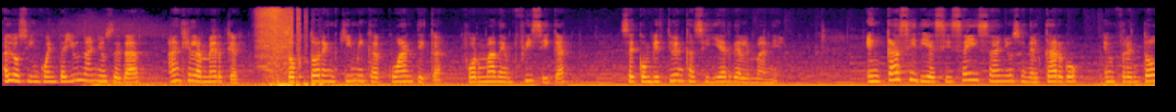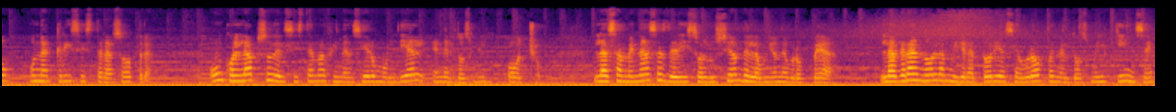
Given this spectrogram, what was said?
A los 51 años de edad, Angela Merkel, doctora en química cuántica, formada en física, se convirtió en canciller de Alemania. En casi 16 años en el cargo, enfrentó una crisis tras otra, un colapso del sistema financiero mundial en el 2008, las amenazas de disolución de la Unión Europea, la gran ola migratoria hacia Europa en el 2015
